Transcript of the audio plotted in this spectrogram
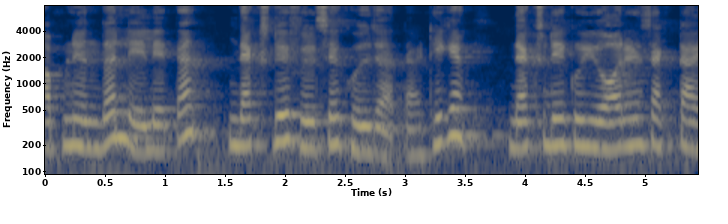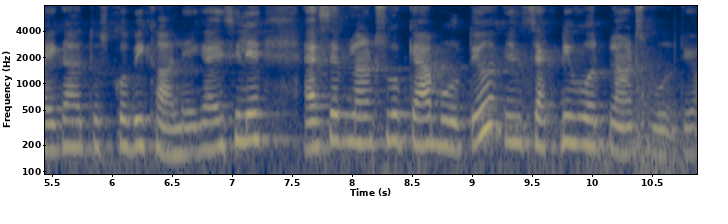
अपने अंदर ले लेता है नेक्स्ट डे फिर से खुल जाता है, ठीक है? नेक्स्ट डे कोई और इंसेक्ट आएगा तो उसको भी खा लेगा, इसीलिए ऐसे प्लांट्स को क्या बोलते हो इंसेक्टिव और प्लांट्स बोलते हो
